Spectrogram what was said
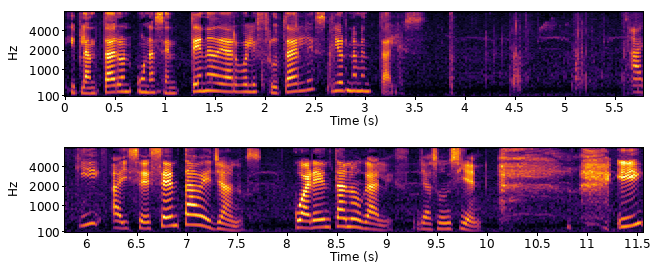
y plantaron una centena de árboles frutales y ornamentales. Aquí hay 60 avellanos, 40 nogales, ya son 100. y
